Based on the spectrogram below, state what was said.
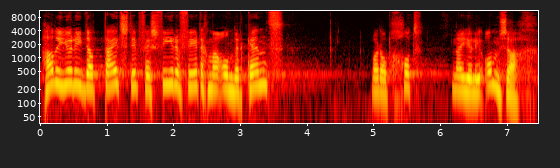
Hadden jullie dat tijdstip, vers 44, maar onderkend waarop God naar jullie omzag.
